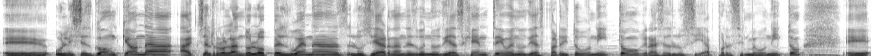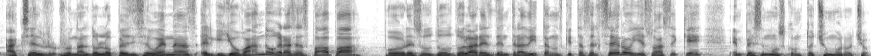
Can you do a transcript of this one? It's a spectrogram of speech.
Eh, Ulises Gon, ¿qué onda? Axel Rolando López, buenas. Lucía Hernández, buenos días, gente. Buenos días, Pardito Bonito. Gracias, Lucía, por decirme bonito. Eh, Axel Ronaldo López dice buenas. El Guillo Bando, gracias, papá. Por esos dos dólares de entradita nos quitas el cero y eso hace que empecemos con Tocho Morocho.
